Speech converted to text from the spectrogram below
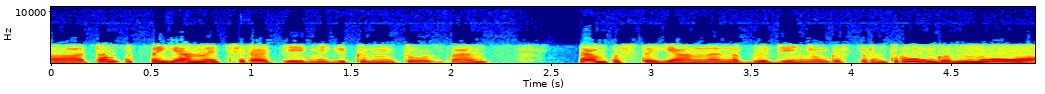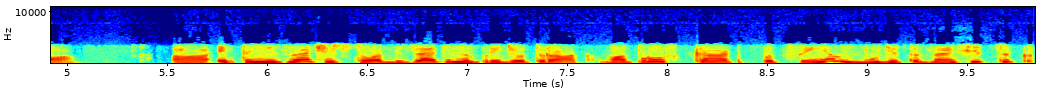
Э, там постоянная терапия медикаментозная, там постоянное наблюдение у гастроэнтеролога, но а, это не значит, что обязательно придет рак. Вопрос, как пациент будет относиться к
